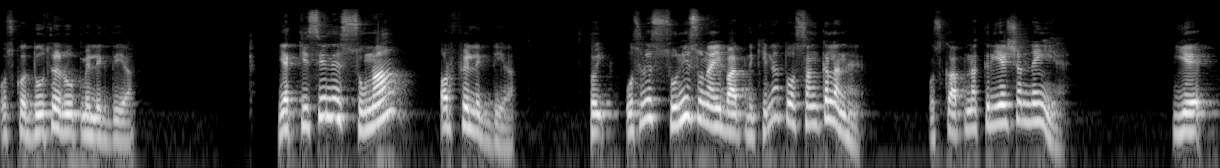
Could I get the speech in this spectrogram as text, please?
उसको दूसरे रूप में लिख दिया। या किसी ने सुना और फिर लिख दिया। तो उसने सुनी सुनाई बात लिखी ना तो संकलन है। उसका अपना क्रिएशन नहीं है। ये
